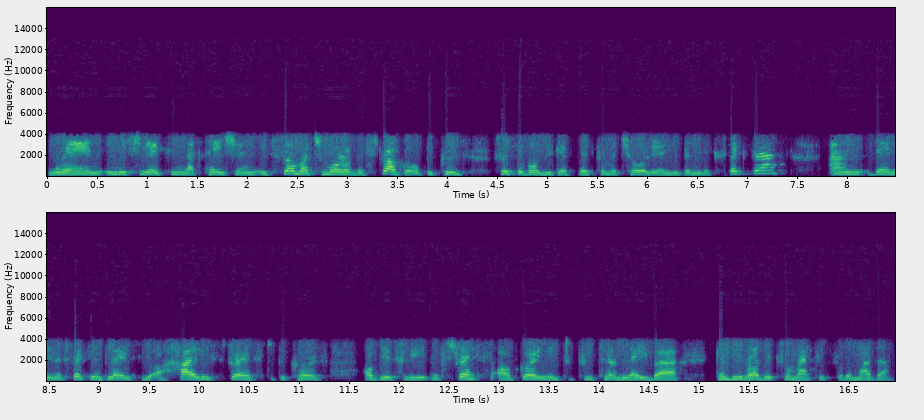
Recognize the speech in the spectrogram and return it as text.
when initiating lactation is so much more of a struggle because, first of all, you get birth prematurely and you didn't expect that. And then in the second place, you are highly stressed because obviously the stress of going into preterm labor can be rather traumatic for the mother.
